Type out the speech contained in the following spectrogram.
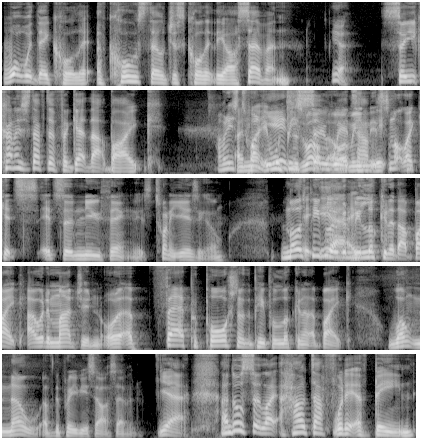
What would they call it? Of course, they'll just call it the R7. yeah. So you kind of just have to forget that bike. I mean, it's And, twenty like, it years be as well. so. I mean, it's it- not like it's it's a new thing. It's twenty years ago. Most people yeah, are going to be looking at that bike, I would imagine, or a fair proportion of the people looking at that bike won't know of the previous R7. Yeah. And also, like, how daft would it have been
